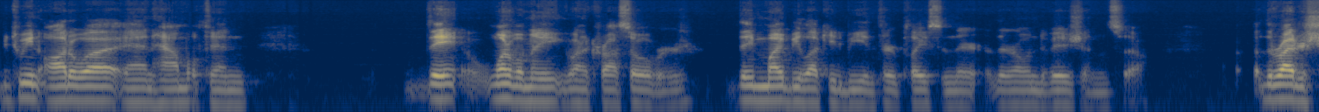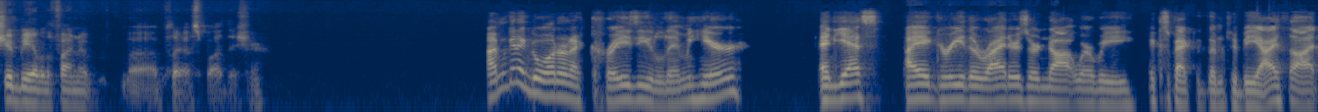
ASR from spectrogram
between Ottawa and Hamilton, they one of them ain't going to cross over. They might be lucky to be in third place in their their own division. So the Riders should be able to find a uh, playoff spot this year. I'm going to go out on a crazy limb here. And yes, I agree the Riders are not where we expected them to be. I thought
